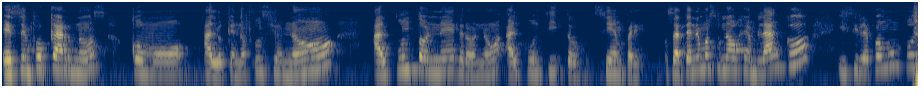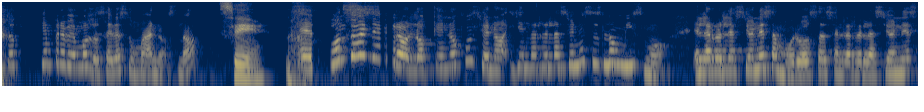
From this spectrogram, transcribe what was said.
Es enfocarnos como a lo que no funcionó, al punto negro, ¿no? Al puntito, siempre. O sea, tenemos una hoja en blanco y si le pongo un punto, siempre vemos los seres humanos, ¿no? Sí. El punto negro, lo que no funcionó. Y en las relaciones es lo mismo. En las relaciones amorosas, en las relaciones,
